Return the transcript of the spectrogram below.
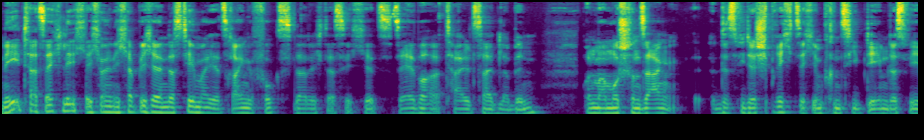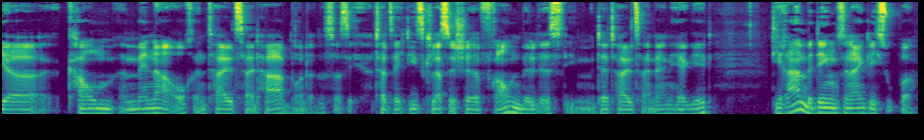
nee, tatsächlich. Ich meine, ich habe mich ja in das Thema jetzt reingefuchst, dadurch, dass ich jetzt selber Teilzeitler bin. Und man muss schon sagen, das widerspricht sich im Prinzip dem, dass wir kaum Männer auch in Teilzeit haben oder dass das eher tatsächlich dieses klassische Frauenbild ist, die mit der Teilzeit einhergeht. Die Rahmenbedingungen sind eigentlich super.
